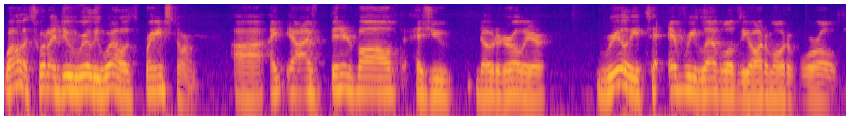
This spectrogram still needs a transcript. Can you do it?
Well, it's what I do really well. It's brainstorm. Uh, I, I've been involved, as you noted earlier, really to every level of the automotive world,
